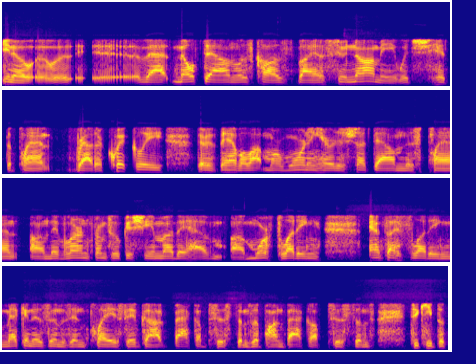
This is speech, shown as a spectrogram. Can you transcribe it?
you know, that meltdown was caused by a tsunami, which hit the plant rather quickly. They're, they have a lot more warning here to shut down this plant. Um, they've learned from Fukushima. They have uh, more flooding anti-flooding mechanisms in place. They've got backup systems upon backup systems to keep the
